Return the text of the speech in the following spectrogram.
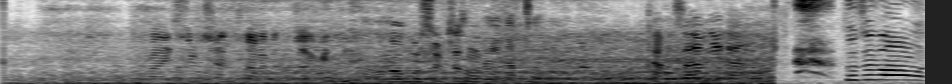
도라이 술 취한 사람 같다겠네. 어, 너무 술주성대인 같잖아. 감사합니다. 도진아,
